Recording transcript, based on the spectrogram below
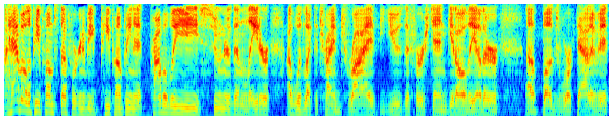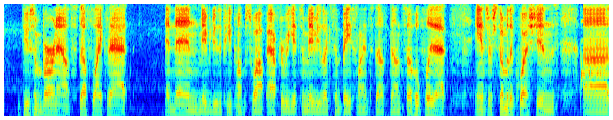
I have all the P-pump stuff. We're going to be P-pumping it probably sooner than later. I would like to try and drive, use the first gen, get all the other uh, bugs worked out of it, do some burnout, stuff like that and then maybe do the P pump swap after we get some maybe like some baseline stuff done. So hopefully that answers some of the questions. Uh,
